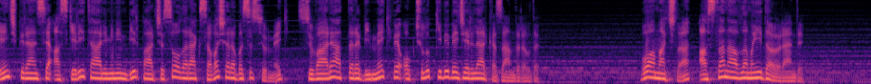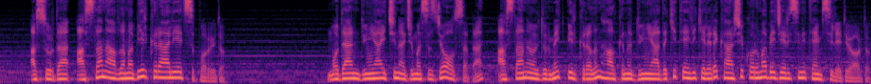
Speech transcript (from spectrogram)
Genç prense askeri taliminin bir parçası olarak savaş arabası sürmek, süvari atlara binmek ve okçuluk gibi beceriler kazandırıldı. Bu amaçla aslan avlamayı da öğrendi. Asur'da aslan avlama bir kraliyet sporuydu. Modern dünya için acımasızca olsa da, aslan öldürmek bir kralın halkını dünyadaki tehlikelere karşı koruma becerisini temsil ediyordu.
